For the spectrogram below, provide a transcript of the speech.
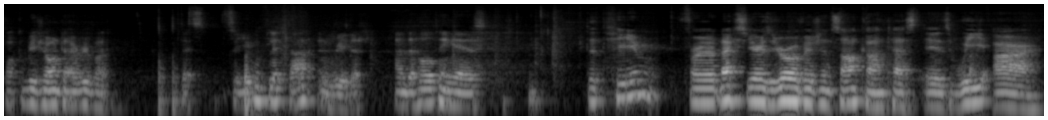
What can be shown to everybody? that's so you can flip that and read it. And the whole thing is The theme for next year's Eurovision Song Contest is We Are.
